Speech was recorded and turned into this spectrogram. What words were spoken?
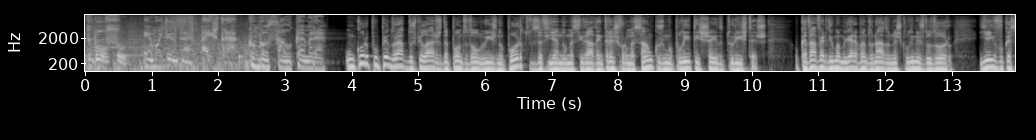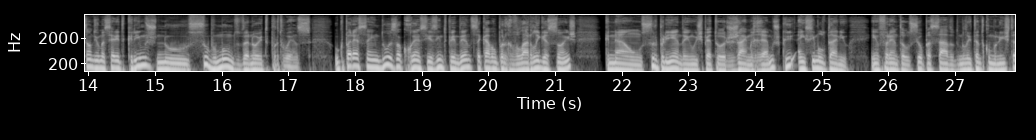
De bolso M80 Extra com Gonçalo Câmara. Um corpo pendurado dos pilares da Ponte Dom Luís no Porto, desafiando uma cidade em transformação, cosmopolita e cheia de turistas. O cadáver de uma mulher abandonado nas colinas do Douro e a evocação de uma série de crimes no submundo da noite portuense. O que parecem duas ocorrências independentes acabam por revelar ligações que não surpreendem o inspetor Jaime Ramos, que, em simultâneo, enfrenta o seu passado de militante comunista,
